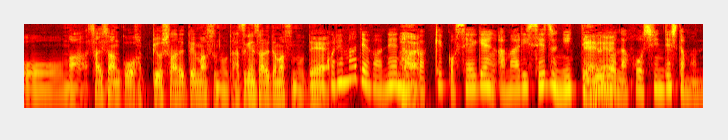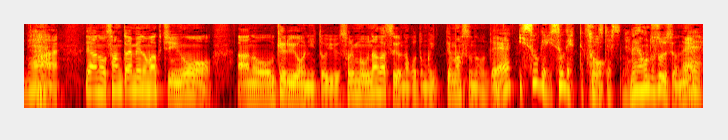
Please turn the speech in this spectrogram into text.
こう、まあ、再三こう発表されてますので、発言されてますので。これまではね、なんか結構制限あまりせずにっていうような方針でしたもんね。はい。で、あの、3回目のワクチンを、あの、受けるようにという、それも促すようなことも言ってますので。急げ急げって感じですね。ね、本当そうですよね。ええ、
